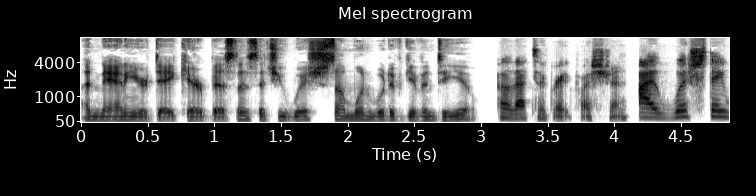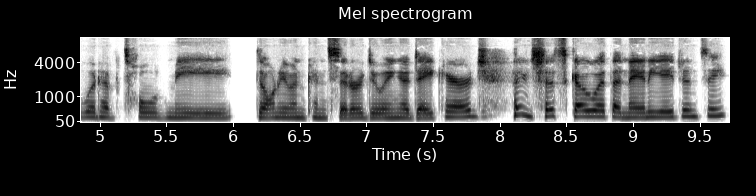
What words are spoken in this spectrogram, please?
a nanny or daycare business that you wish someone would have given to you? Oh, that's a great question. I wish they would have told me don't even consider doing a daycare, just go with a nanny agency.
